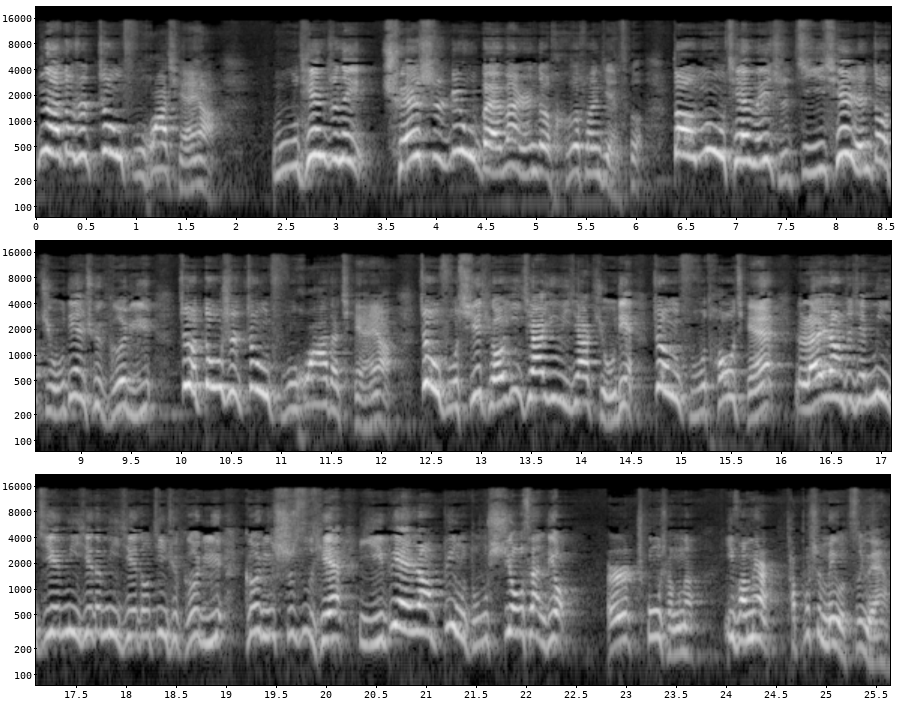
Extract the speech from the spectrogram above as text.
那都是政府花钱呀。五天之内，全市六百万人的核酸检测，到目前为止，几千人到酒店去隔离，这都是政府花的钱呀！政府协调一家又一家酒店，政府掏钱来让这些密接、密接的密接都进去隔离，隔离十四天，以便让病毒消散掉。而冲绳呢，一方面它不是没有资源啊。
